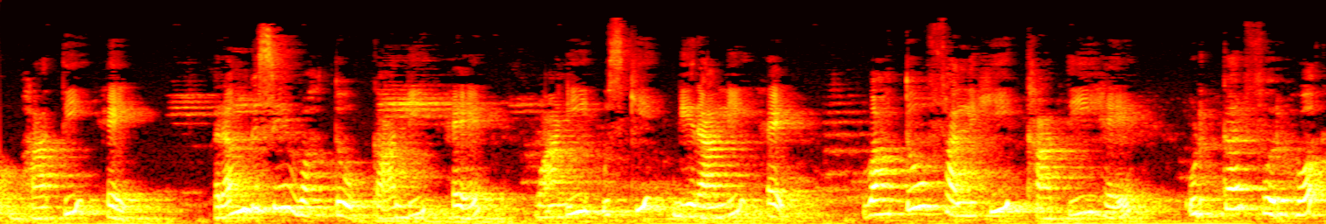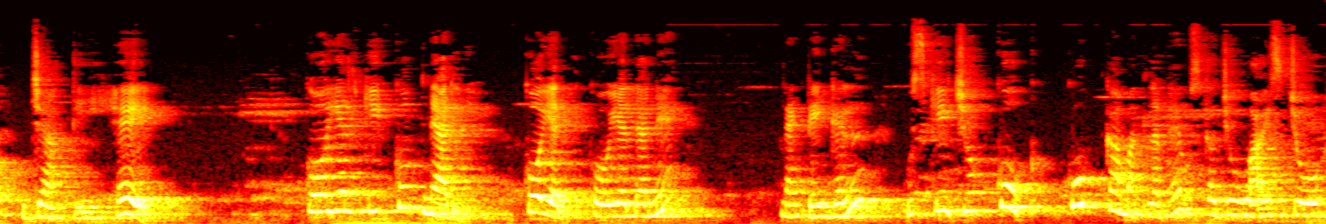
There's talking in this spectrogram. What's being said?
भाती है। रंग से वह तो काली है, वाणी उसकी निराली है। वह तो फल ही खाती है, उड़कर फुर हो जाती है। कोयल की कुक न्यारी, कोयल कोयल यानी नाइटिंगेल, उसकी जो कुक कुक का मतलब है, उसका जो वॉइस जो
